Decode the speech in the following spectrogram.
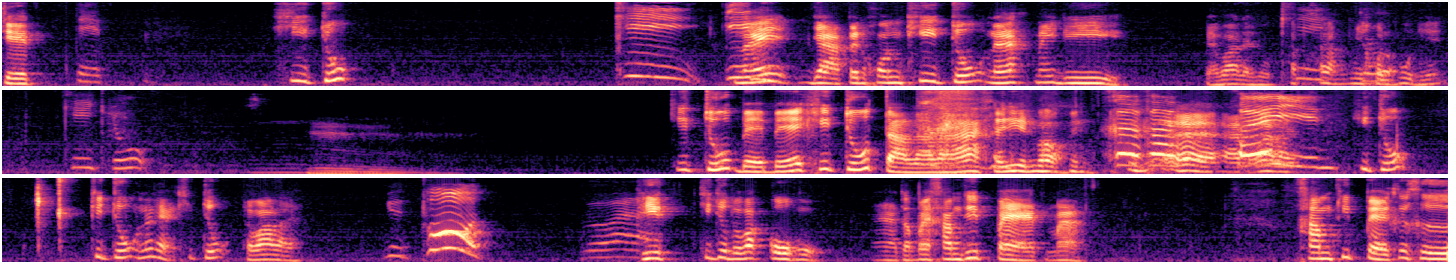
เจ็ดเจ็ดขี้จุขี้ กินไหนอย่าเป็นคนขี้จุนะ ไม่ดี แปลว่าอะไรลูกถ้าขี้ถ้ามีจุคนพูดอย่างนี้ ขี้จุ ขี้จุเบเบ้ขี้จุตาลาลาเคยได้ยินบอกเคยเคยเอออะเคยได้ยินขี้จุขี้จุนั่นแหละขี้จุแปลว่าอะไร หยุดพูดว่าผิดขี้จุแปลว่าโกหกอ่าต่อไปคำที่แปดมาคำที่แปดก็คือ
